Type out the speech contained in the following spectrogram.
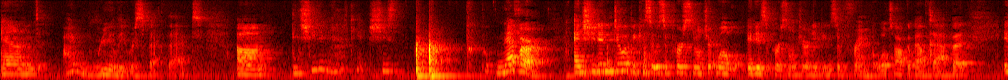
And I really respect that. And she didn't have cancer. She's never. And she didn't do it because it was a personal journey. Well, it is a personal journey because of a friend, but we'll talk about that. But it,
